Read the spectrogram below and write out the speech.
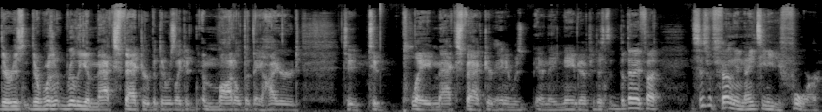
there is there wasn't really a Max Factor, but there was like a, a model that they hired to to play Max Factor, and it was and they named it after this. But then I thought it says it was founded in 1984,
